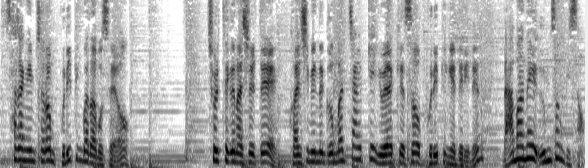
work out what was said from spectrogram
사장님처럼 브리핑 받아보세요. 출퇴근하실 때 관심 있는 것만 짧게 요약해서 브리핑해드리는 나만의 음성 비서.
